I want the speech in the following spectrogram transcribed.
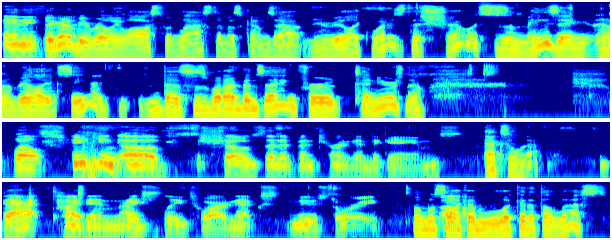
Anything. You're gonna be really lost when Last of Us comes out, and you'll be like, "What is this show? This is amazing!" And I'll be like, "See, I, this is what I've been saying for ten years now." Well, speaking of shows that have been turned into games, excellent. That, that tied in nicely to our next news story. It's almost like um, I'm looking at the list.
